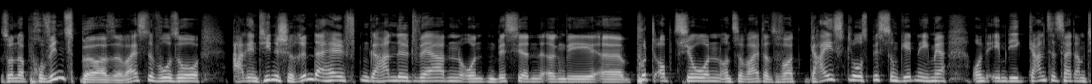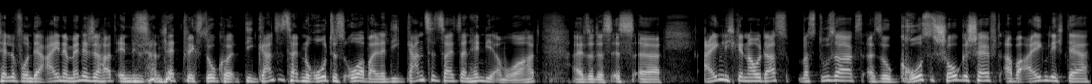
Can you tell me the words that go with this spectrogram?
so einer Provinzbörse, weißt du, wo so argentinische Rinderhälften gehandelt werden und ein bisschen irgendwie äh, Put-Optionen und so weiter und so fort. Geistlos bis zum geht nicht mehr und eben die ganze Zeit am Telefon. Der eine Manager hat in dieser Netflix-Doku die ganze Zeit ein rotes Ohr, weil er die ganze Zeit sein Handy am Ohr hat. Also das ist äh, eigentlich genau das, was du sagst. Also großes Showgeschäft, aber eigentlich der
